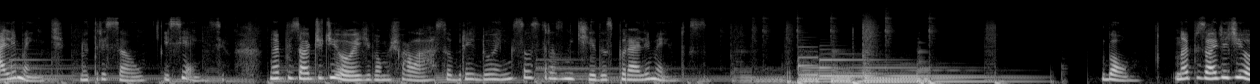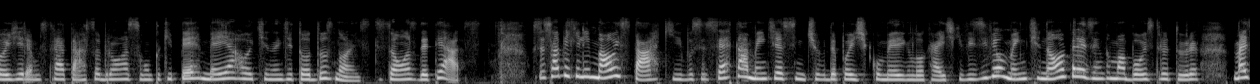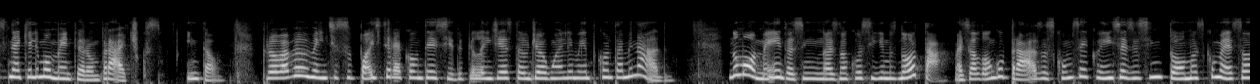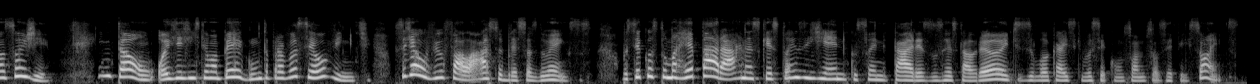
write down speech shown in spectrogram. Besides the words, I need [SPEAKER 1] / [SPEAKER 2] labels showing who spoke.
[SPEAKER 1] Alimente, Nutrição e Ciência. No episódio de hoje vamos falar sobre doenças transmitidas por alimentos. Bom, no episódio de hoje iremos tratar sobre um assunto que permeia a rotina de todos nós, que são as DTAs. Você sabe aquele mal-estar que você certamente já sentiu depois de comer em locais que visivelmente não apresentam uma boa estrutura, mas que naquele momento eram práticos? Então, provavelmente isso pode ter acontecido pela ingestão de algum alimento contaminado. No momento, assim, nós não conseguimos notar, mas a longo prazo as consequências e sintomas começam a surgir. Então, hoje a gente tem uma pergunta para você, ouvinte. Você já ouviu falar sobre essas doenças? Você costuma reparar nas questões higiênico-sanitárias dos restaurantes e locais que você consome suas refeições?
